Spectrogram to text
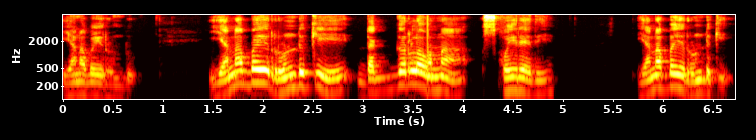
ఎనభై రెండు. ఎనభై రెండుకి దగ్గరలో ఉన్న స్క్వేర్ ఏది? ఎనభై రెండుకి.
